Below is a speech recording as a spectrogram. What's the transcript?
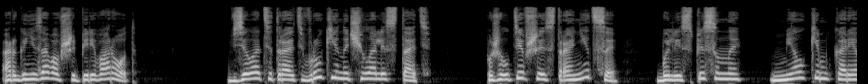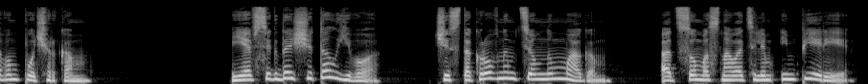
организовавший переворот? Взяла тетрадь в руки и начала листать. Пожелтевшие страницы были исписаны мелким корявым почерком. Я всегда считал его чистокровным темным магом, отцом-основателем империи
